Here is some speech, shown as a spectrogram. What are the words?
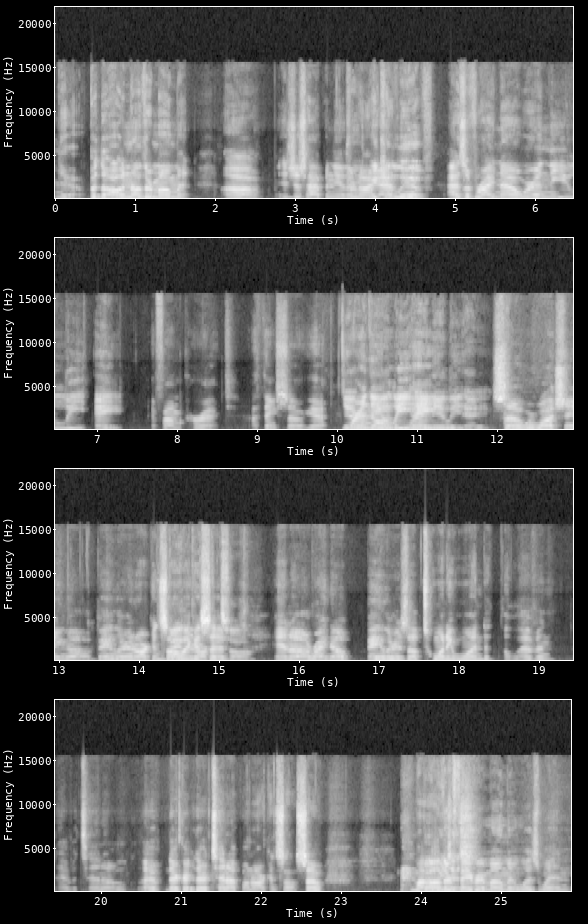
Yeah, but the, uh, another moment. Uh, it just happened the other Proving night. we can As- live. As of right now, we're in the Elite Eight, if I'm correct. I think so. Yeah. Yeah, We're in the going- Elite we're in Eight. the Elite Eight. So we're watching uh, Baylor and Arkansas, Baylor, like I said, and uh, right now Baylor is up 21 to 11. They have a 10. o- Uh, they're they're 10 up on Arkansas. So my But other just- favorite moment was when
